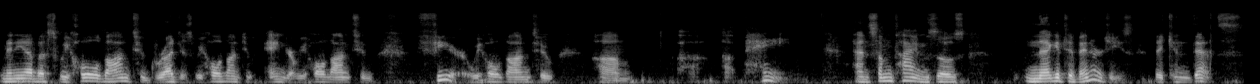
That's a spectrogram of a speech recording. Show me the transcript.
many of us we hold on to grudges. We hold on to anger. We hold on to fear. We hold on to um, uh, uh, pain. And sometimes those negative energies they condense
